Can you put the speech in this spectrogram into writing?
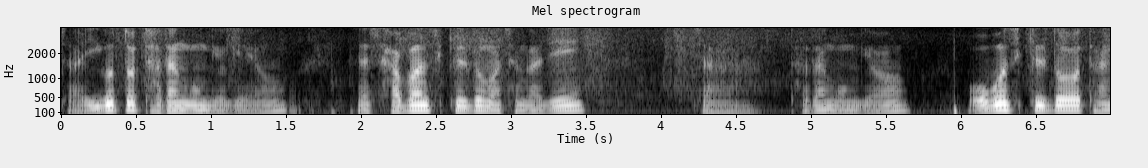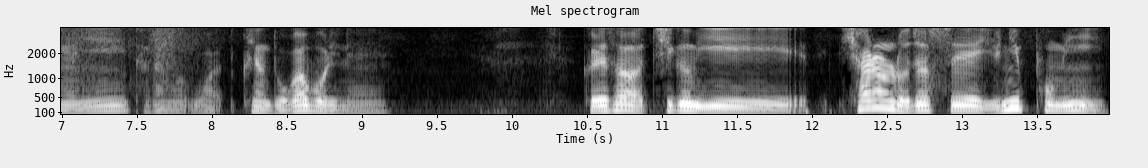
자, 이것도 다단 공격이에요. 4번 스킬도 마찬가지. 자, 다단 공격. 5번 스킬도 당연히 다단 공격. 와, 그냥 녹아버리네. 그래서 지금 이 샤론 로저스의 유니폼이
